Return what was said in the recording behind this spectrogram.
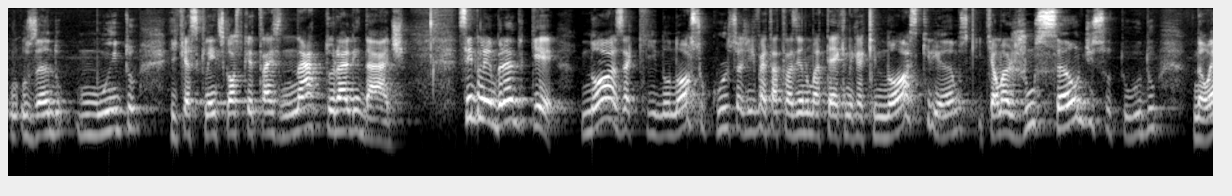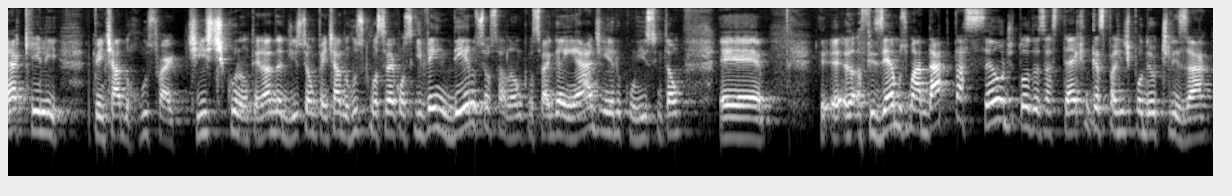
usando muito e que as clientes gostam porque traz naturalidade. Sempre lembrando que nós aqui no nosso curso a gente vai estar trazendo uma técnica que nós criamos, que é uma junção disso tudo, não é aquele penteado russo artístico, não tem nada disso, é um penteado russo que você vai conseguir vender no seu salão, que você vai ganhar dinheiro com isso. Então, é, é fizemos uma adaptação de todas as técnicas para a gente poder utilizar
